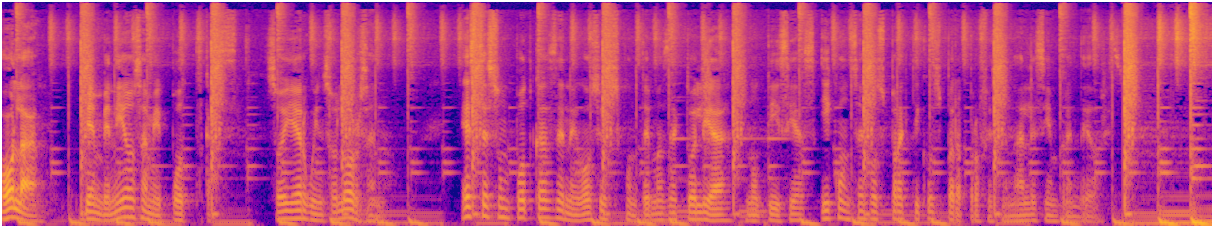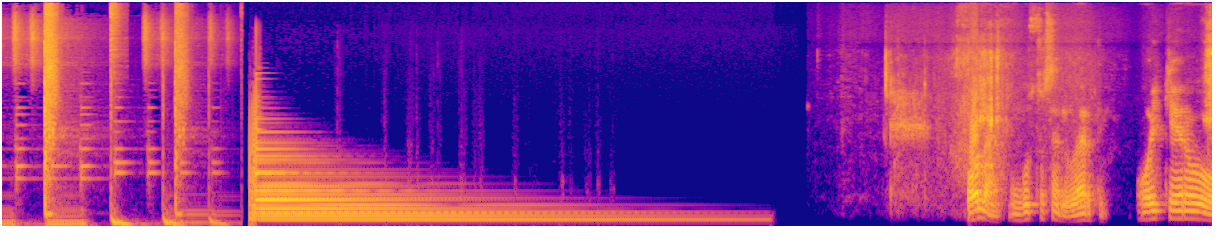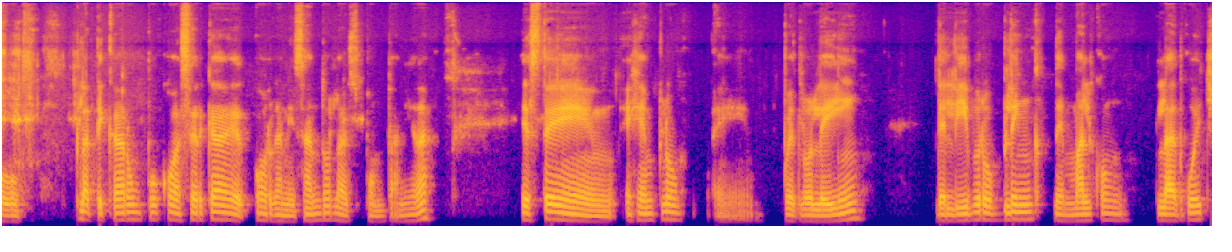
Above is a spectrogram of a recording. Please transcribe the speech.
Hola, bienvenidos a mi podcast. Soy Erwin Solórzano. Este es un podcast de negocios con temas de actualidad, noticias y consejos prácticos para profesionales y emprendedores. Hola, un gusto saludarte. Hoy quiero platicar un poco acerca de organizando la espontaneidad. Este ejemplo, eh, pues lo leí del libro Blink de Malcolm Gladwell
